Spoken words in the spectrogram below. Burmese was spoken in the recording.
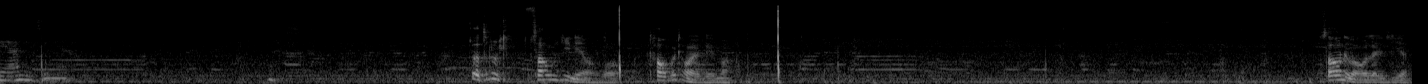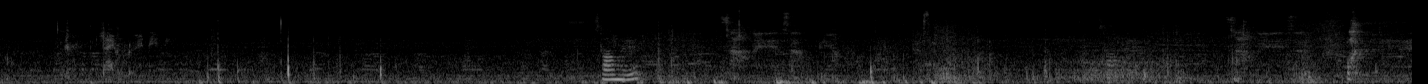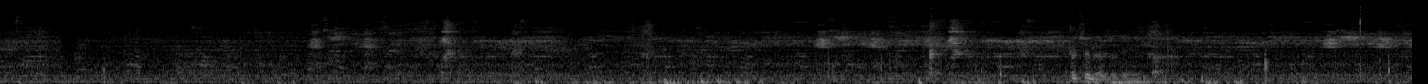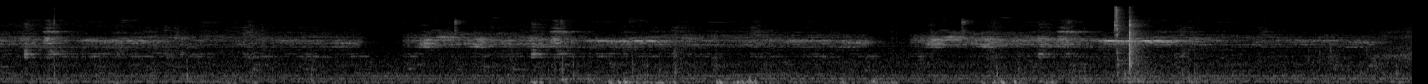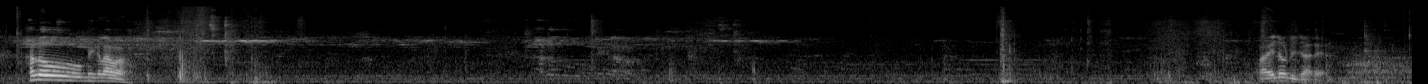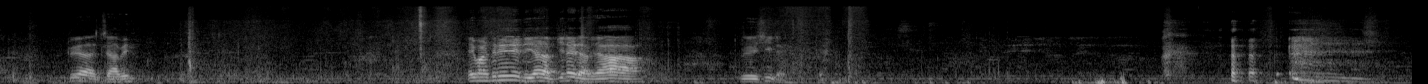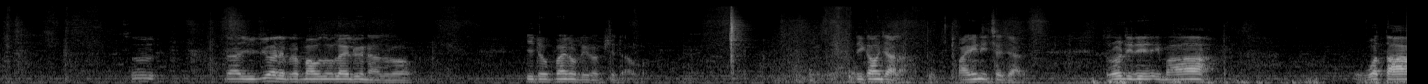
နေရနေကြည့်နေတော်တော်စောင်းကြည့်နေအောင်ပေါ့ထောက်ပဲထောက်လိုက်လေးမှာစောင်းနေပါဦးလိုက်ကြည့်ရ live လွှင့်နေပြီစောင်းနေ Hello, Miguel ဘာလို့လုပ်နေကြလဲ။တွေ့ရကြပြီ။အိမ်မှာတနေ့နေ့ဒီရတာပြစ်လိုက်တာဗျာ။လူရှိတယ်။ so ဒါ YouTube ကလည်းပထမဆုံး live လွှင့်တာဆိုတော့ရေတုပ်ပိုင်းတော့လေးတော့ဖြစ်တာပေါ့ဒီကောင်းကြလားဘိုင်းနေချက်ကြတယ်တို့တို့ဒီနေ့အိမ်မှာ ဝတ်တာ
